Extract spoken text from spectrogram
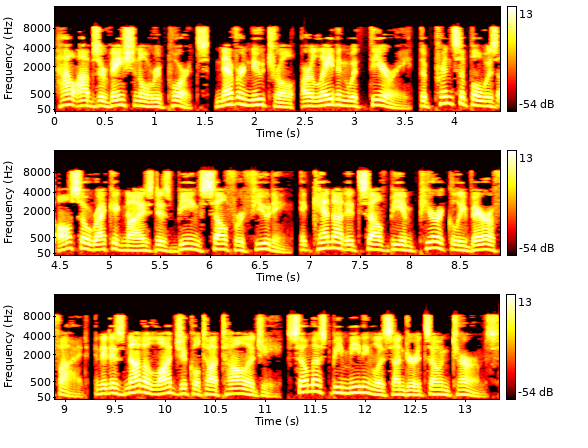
How observational reports, never neutral, are laden with theory. The principle was also recognized as being self refuting, it cannot itself be empirically verified, and it is not a logical tautology, so must be meaningless under its own terms.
